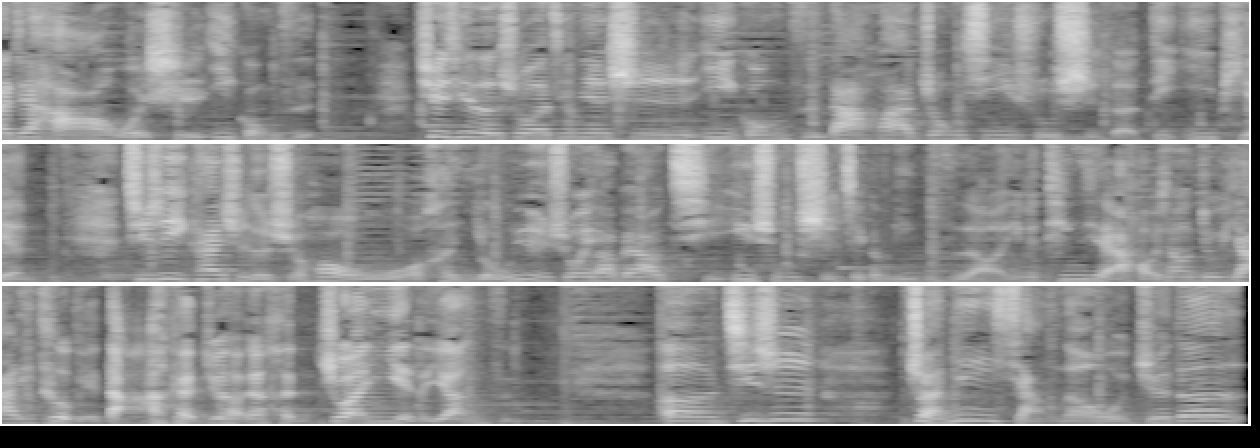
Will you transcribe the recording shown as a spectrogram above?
大家好，我是易公子。确切的说，今天是易公子大话中西艺术史的第一篇。其实一开始的时候，我很犹豫，说要不要起艺术史这个名字啊，因为听起来好像就压力特别大，感觉好像很专业的样子。呃，其实。转念一想呢，我觉得，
